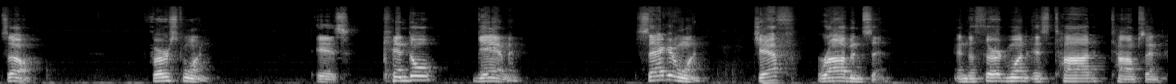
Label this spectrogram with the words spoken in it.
So, first one is Kendall Gammon. Second one, Jeff Robinson. And the third one is Todd Thompson.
